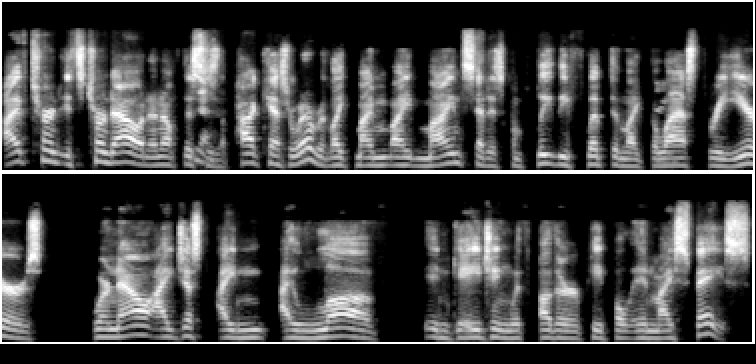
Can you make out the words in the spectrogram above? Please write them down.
I've turned it's turned out, know if this yeah. is a podcast or whatever, like my my mindset is completely flipped in like the mm-hmm. last three years, where now I just I I love engaging with other people in my space.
